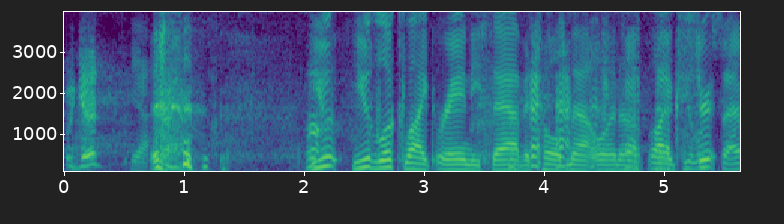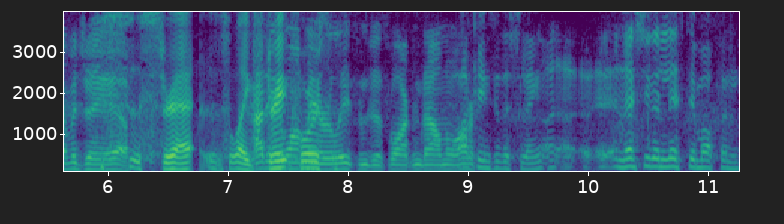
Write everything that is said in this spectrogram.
We good? Yeah. You you look like Randy Savage holding that one up, like You straight, look savage AF. stra- like How do you straight want me to release him just walking down the Back water? into the sling, uh, uh, unless you're going to lift him up and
